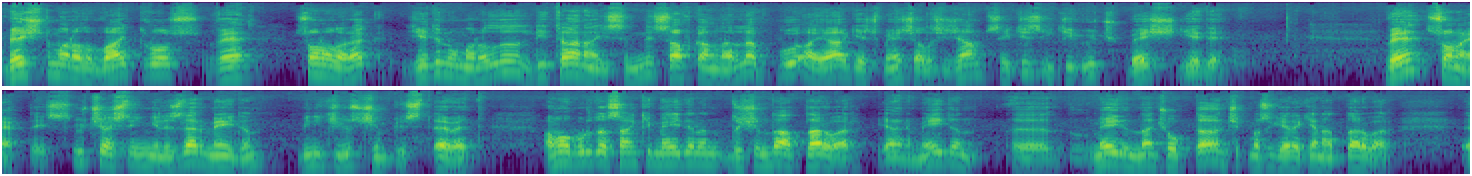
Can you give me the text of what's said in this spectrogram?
5 numaralı White Rose ve son olarak 7 numaralı Litana isimli safkanlarla bu ayağa geçmeye çalışacağım. 8, 2, 3, 5, 7. Ve son ayaktayız. 3 yaşlı İngilizler Maiden, 1200 çim pist. Evet. Ama burada sanki Maiden'ın dışında atlar var. Yani Maiden, e, Maiden'dan çoktan çıkması gereken atlar var. Ee,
